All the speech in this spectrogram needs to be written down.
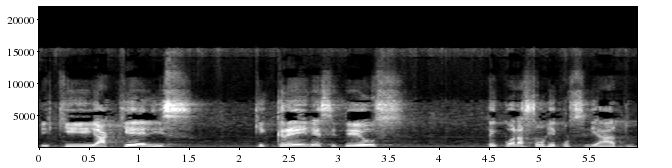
E que aqueles que creem nesse Deus tem coração reconciliado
